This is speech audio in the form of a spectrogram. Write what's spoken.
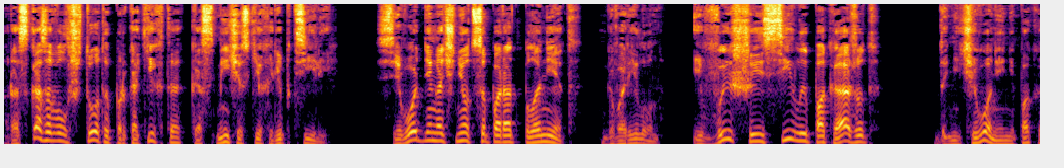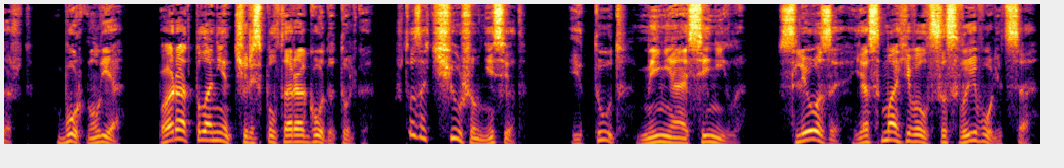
рассказывал что-то про каких-то космических рептилий. «Сегодня начнется парад планет», — говорил он, — «и высшие силы покажут...» «Да ничего они не покажут», — буркнул я. «Парад планет через полтора года только. Что за чушь он несет?» И тут меня осенило. Слезы я смахивал со своего лица.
